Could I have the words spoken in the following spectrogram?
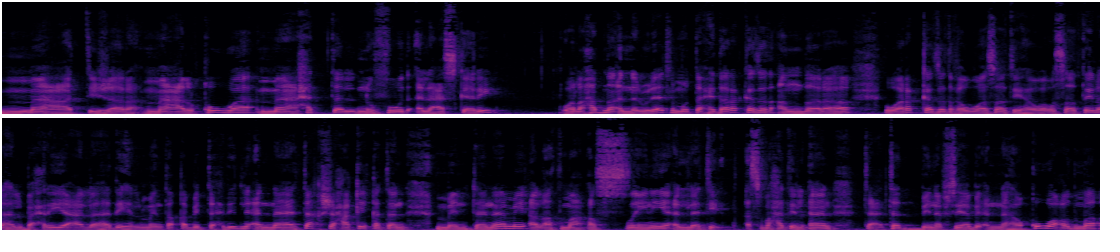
مع التجارة مع القوة مع حتى النفوذ العسكري. ولاحظنا أن الولايات المتحدة ركزت أنظارها وركزت غواصاتها وأساطيلها البحرية على هذه المنطقة بالتحديد لأنها تخشى حقيقة من تنامي الأطماع الصينية التي أصبحت الآن تعتد بنفسها بأنها قوة عظمى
